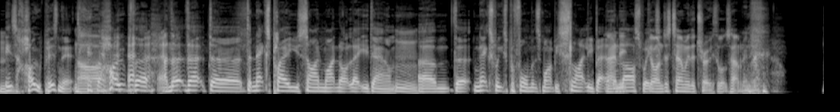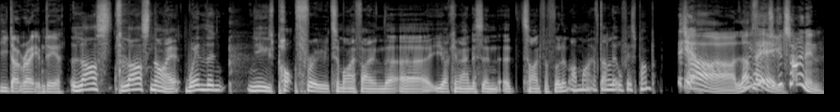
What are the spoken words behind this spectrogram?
is hope, isn't it? Oh. The hope that, that, that the the next player you sign might not let you down. Um, that next week's performance might be slightly better Andy, than last week. go on, just tell me the truth. What's happening? here? you don't rate him, do you? last last night when the news popped through to my phone that uh, Joachim Andersen had signed for Fulham, I might have done a little fist pump. Did you? Ah, You think It's a good signing.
